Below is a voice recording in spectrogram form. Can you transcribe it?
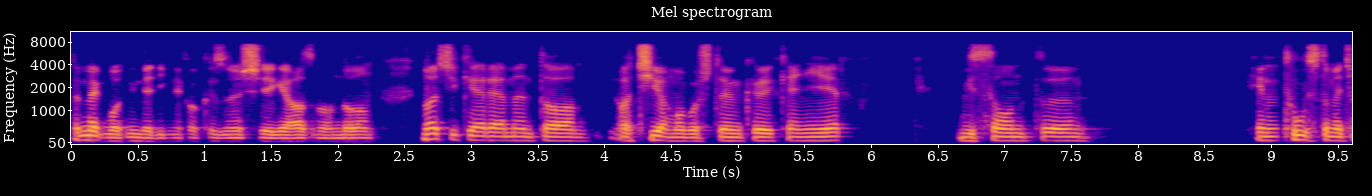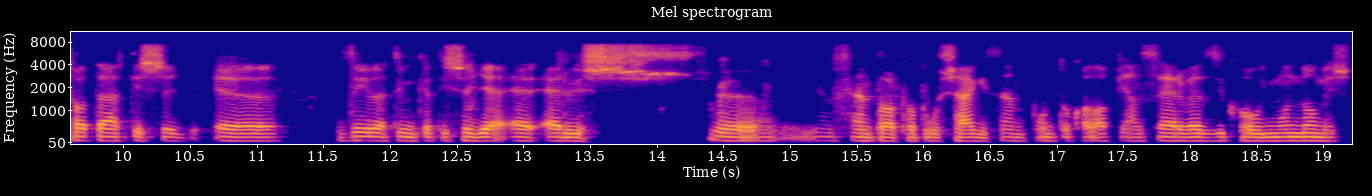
de meg volt mindegyiknek a közönsége, azt gondolom. Nagy sikerrel ment a, a csia magos kenyér, viszont én húztam egy határt, és egy az életünket is egy e-, erős fenntarthatósági szempontok alapján szervezzük, ha úgy mondom, és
